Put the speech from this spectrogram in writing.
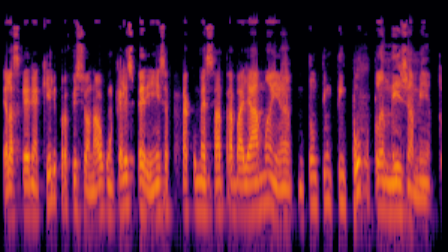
elas querem aquele profissional com aquela experiência para começar a trabalhar amanhã. Então tem, tem pouco planejamento.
